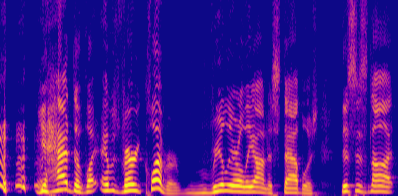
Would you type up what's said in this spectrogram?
you had to like it was very clever really early on established this is not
